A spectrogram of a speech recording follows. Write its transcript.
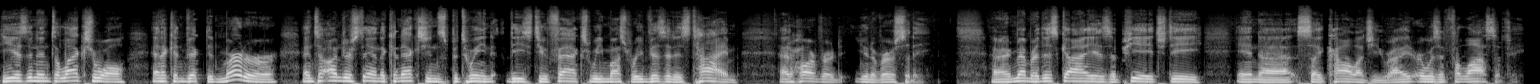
He is an intellectual and a convicted murderer, and to understand the connections between these two facts, we must revisit his time at Harvard University. I remember this guy is a PhD in uh, psychology, right? Or was it philosophy?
